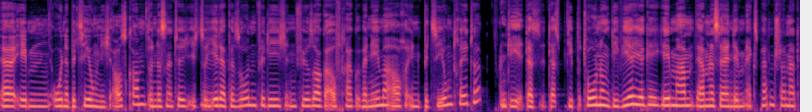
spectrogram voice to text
äh, eben ohne Beziehung nicht auskommt und dass natürlich ich zu mhm. jeder Person, für die ich einen Fürsorgeauftrag übernehme, auch in Beziehung trete. Die, das, das, die Betonung, die wir hier gegeben haben, wir haben das ja in dem Expertenstandard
